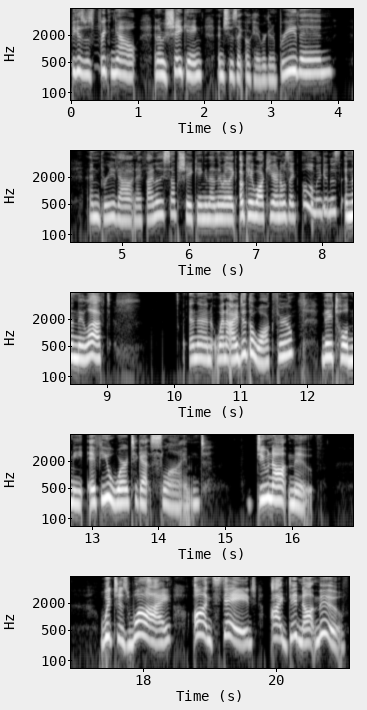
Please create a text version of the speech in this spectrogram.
because I was freaking out and I was shaking. And she was like, okay, we're going to breathe in and breathe out. And I finally stopped shaking. And then they were like, okay, walk here. And I was like, oh my goodness. And then they left. And then when I did the walkthrough, they told me if you were to get slimed, do not move. Which is why on stage, I did not move.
